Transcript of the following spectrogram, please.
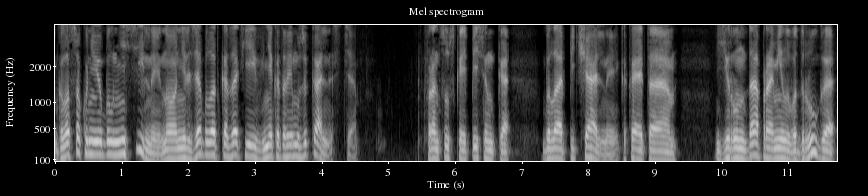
Голосок у нее был не сильный, но нельзя было отказать ей в некоторой музыкальности. Французская песенка была печальной, какая-то ерунда про милого друга,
